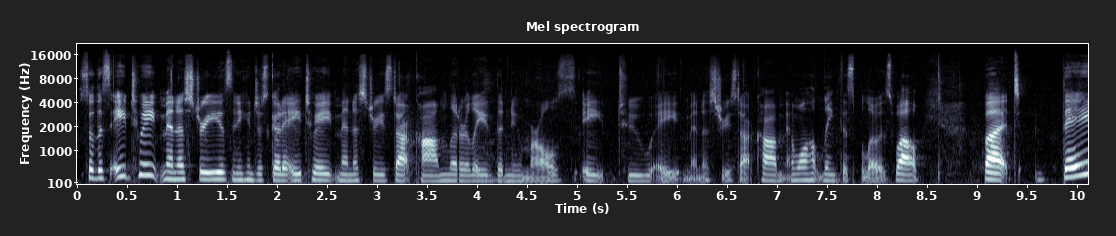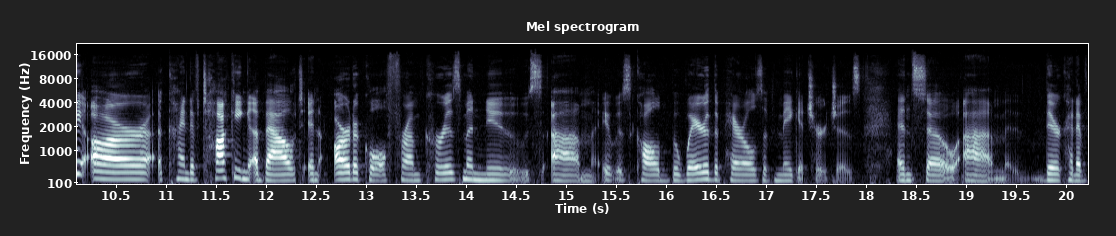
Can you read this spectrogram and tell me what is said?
So this 828 Ministries, and you can just go to 828ministries.com, literally the numerals 828ministries.com, and we'll link this below as well. But they are kind of talking about an article from Charisma News. Um, it was called "Beware the Perils of Megachurches," and so um, they're kind of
